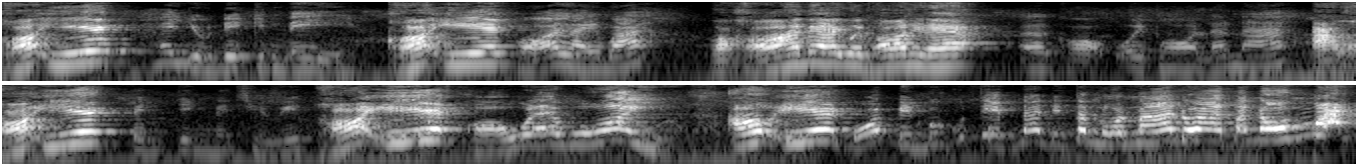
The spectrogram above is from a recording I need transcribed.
ขออีก ให้อยู่ดีกินดี ขออีกขออะไรวะ ขอขอให้แม่อวยพรนี่แหละเออ ขออวยพรแล้วนะ อ่าขออีก เป็นจริงในชีวิต ขออีก ขอแล้วโว้ยเอาอีก โอ้ยบิดมือกูเจ็บนะเดี๋ยวตำรวจมาโดยอัตโนมัติ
